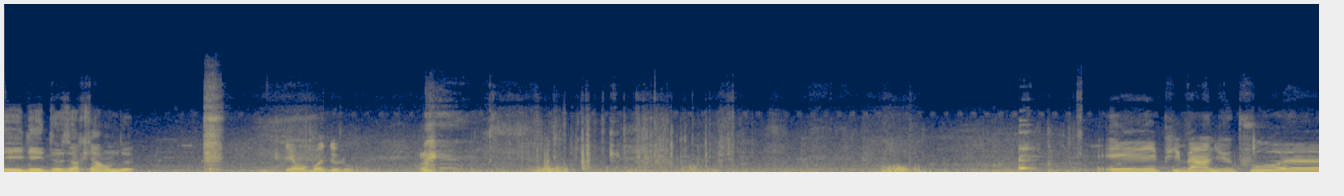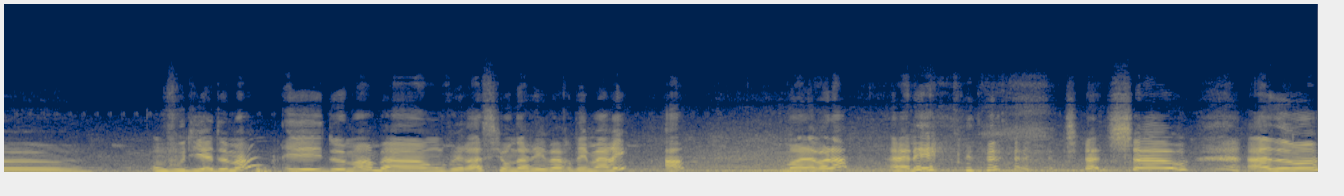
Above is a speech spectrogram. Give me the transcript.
Et il est 2h42. Et on boit de l'eau. Et puis ben du coup, euh, on vous dit à demain. Et demain, ben on verra si on arrive à redémarrer. Hein voilà, voilà. Allez, ciao, ciao. À demain.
